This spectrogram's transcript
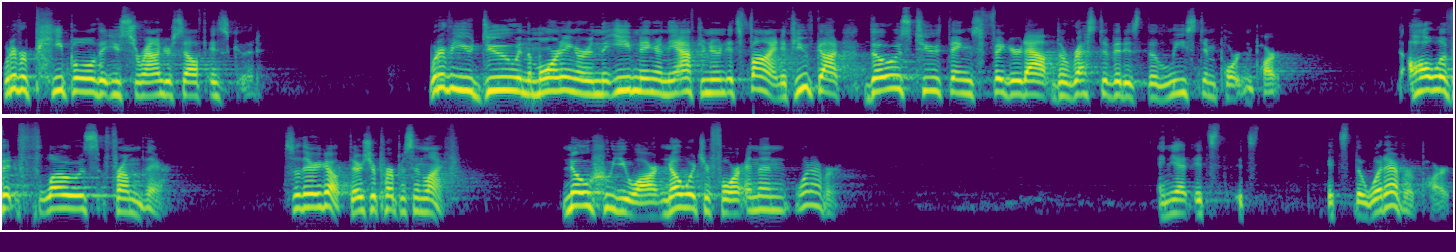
Whatever people that you surround yourself is good. Whatever you do in the morning or in the evening or in the afternoon, it's fine. If you've got those two things figured out, the rest of it is the least important part. All of it flows from there. So there you go. There's your purpose in life. Know who you are, know what you're for, and then whatever. And yet, it's, it's, it's the whatever part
